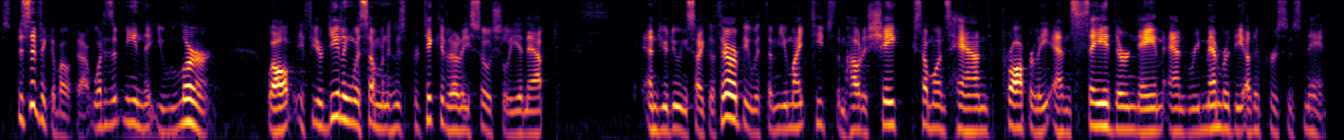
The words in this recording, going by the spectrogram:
specific about that. What does it mean that you learn? Well, if you're dealing with someone who's particularly socially inept and you're doing psychotherapy with them, you might teach them how to shake someone's hand properly and say their name and remember the other person's name.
